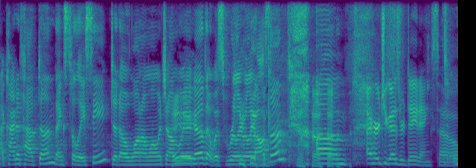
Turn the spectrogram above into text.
I kind of have done thanks to Lacey. Did a one on one with John Hey. Boyega that was really, really awesome. Um, I heard you guys are dating, so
